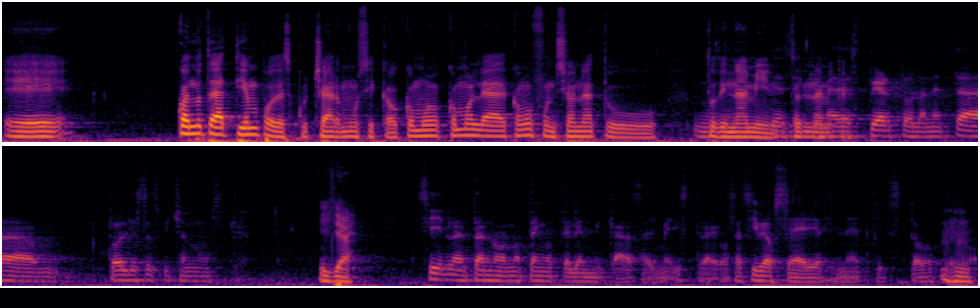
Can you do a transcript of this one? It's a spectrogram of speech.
Eh, ¿Cuándo te da tiempo de escuchar música? ¿O cómo, cómo, le, cómo funciona tu, tu, dinami- Desde tu que me dinámica? despierto, la neta, todo el día estoy escuchando música. Y ya. Sí, la neta no, no tengo tele en mi casa y me distraigo. O sea, sí veo series, Netflix y todo, pero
